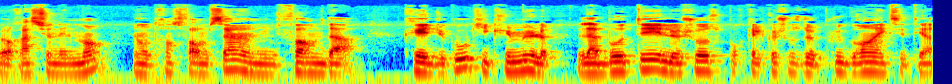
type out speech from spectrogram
euh, rationnellement et on transforme ça en une forme d'art. Créer du coup qui cumule la beauté, le chose pour quelque chose de plus grand, etc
